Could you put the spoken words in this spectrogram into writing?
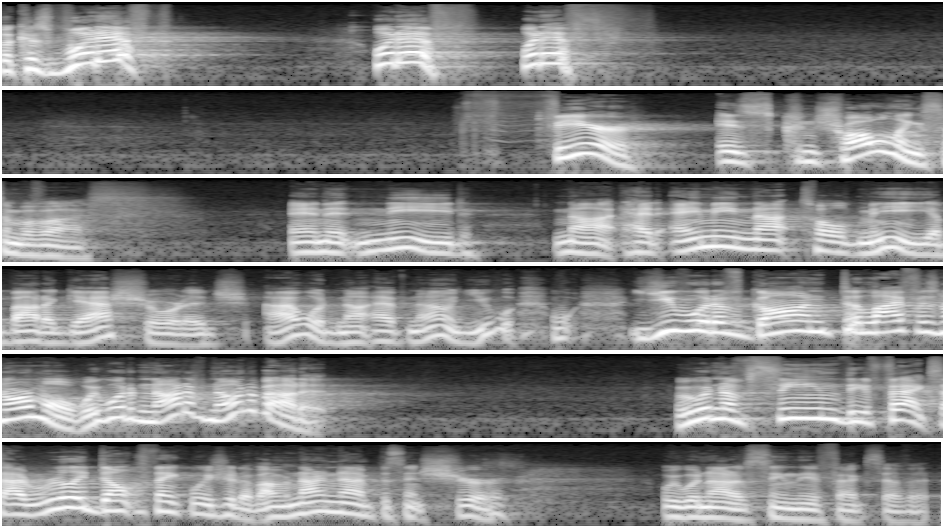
Because what if? What if? What if? Fear is controlling some of us, and it need not. Had Amy not told me about a gas shortage, I would not have known. You, you would have gone to life as normal. We would not have known about it. We wouldn't have seen the effects. I really don't think we should have. I'm 99% sure we would not have seen the effects of it.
